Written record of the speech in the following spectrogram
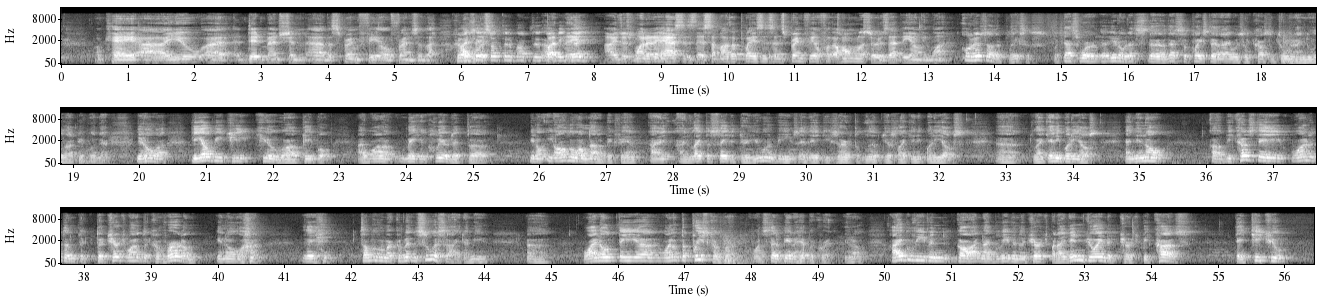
Okay, uh, you uh, did mention uh, the Springfield Friends of the Could I say something about the but LBJ? they, I just wanted to ask, is there some other places in Springfield for the homeless, or is that the only one? Oh, there's other places, but that's where, uh, you know, that's, uh, that's the place that I was accustomed to and I knew a lot of people in there. You know, uh, the LBGQ, uh, people, I wanna make it clear that, uh, you know, although I'm not a big fan, I, I like to say that they're human beings and they deserve to live just like anybody else. Uh, like anybody else. And you know, uh, because they wanted them, to, the church wanted to convert them, you know, they, some of them are committing suicide. I mean, uh, why don't the, uh, why don't the priest convert instead of being a hypocrite, you know? I believe in God and I believe in the church, but I didn't join the church because they teach you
